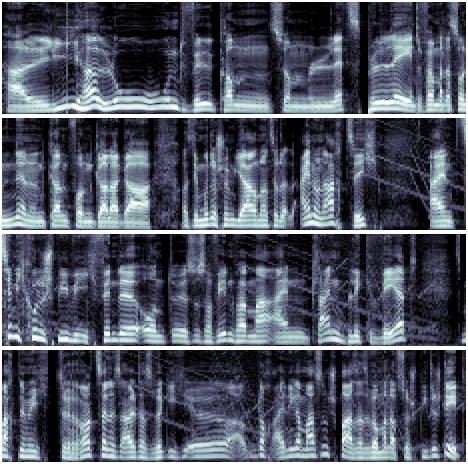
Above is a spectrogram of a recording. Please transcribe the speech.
Hallo und willkommen zum Let's Play, insofern man das so nennen kann, von Galaga aus dem wunderschönen Jahre 1981. Ein ziemlich cooles Spiel, wie ich finde, und es ist auf jeden Fall mal einen kleinen Blick wert. Es macht nämlich trotz seines Alters wirklich äh, doch einigermaßen Spaß, also wenn man auf so Spiele steht.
